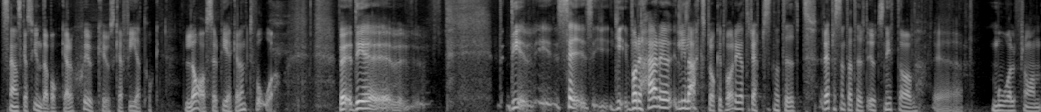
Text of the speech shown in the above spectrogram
Svenska syndabockar, sjukhuscaféet och Laserpekaren 2. Det, det, säg, var det här lilla axplocket, var det ett representativt, representativt utsnitt av eh, mål från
